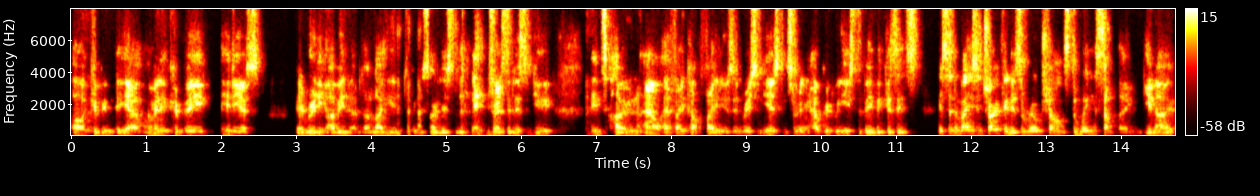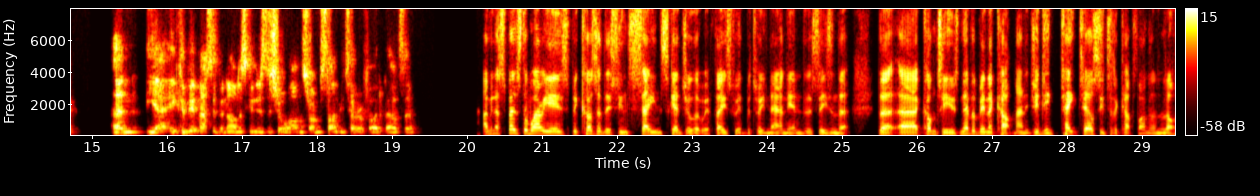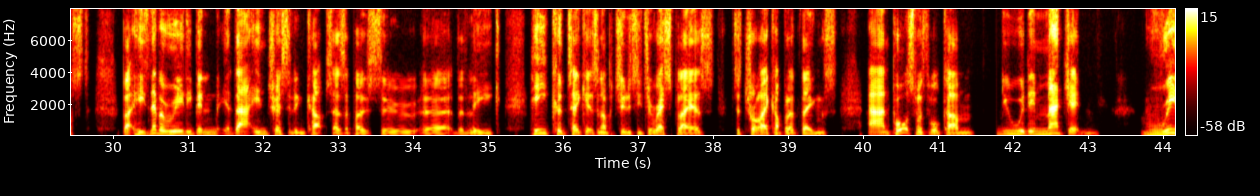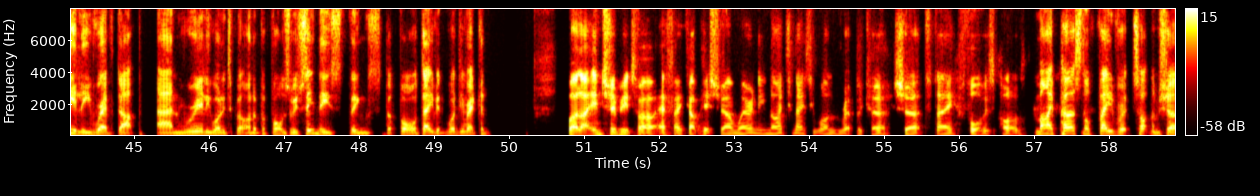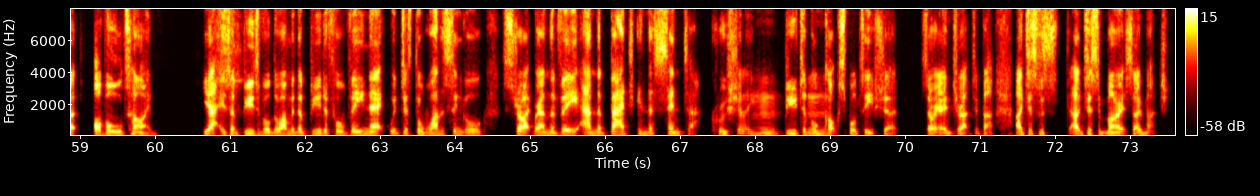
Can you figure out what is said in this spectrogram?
Oh, it could be. Yeah, I mean, it could be hideous. It really. I mean, like you. so interested to listen to you intone our FA Cup failures in recent years, considering how good we used to be. Because it's it's an amazing trophy. It's a real chance to win something, you know. And yeah, it could be a massive banana skin. Is the short answer. I'm slightly terrified about it. I mean, I suppose the worry is because of this insane schedule that we're faced with between now and the end of the season that that uh, Conte, who's never been a cup manager, did take Chelsea to the cup final and lost, but he's never really been that interested in cups as opposed to uh, the league. He could take it as an opportunity to rest players, to try a couple of things, and Portsmouth will come. You would imagine really revved up and really wanted to put on a performance. We've seen these things before. David, what do you reckon? Well, like in tribute to our FA Cup history, I'm wearing the 1981 replica shirt today for this pod. My personal favourite Tottenham shirt of all time. Yes. That is a beautiful, the one with the beautiful V neck with just the one single stripe around the V and the badge in the centre, crucially. Mm, Beautiful mm. Coq Sportif shirt. Sorry, I interrupted, but I just was, I just admire it so much.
